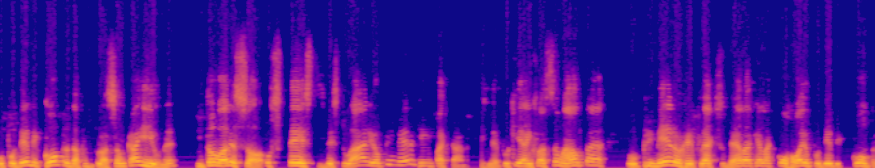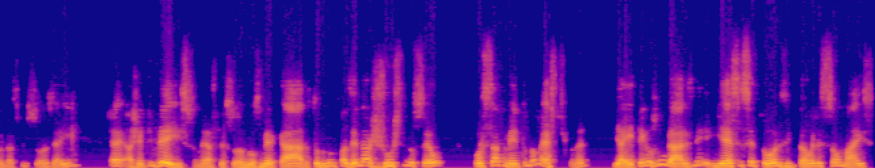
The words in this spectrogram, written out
o poder de compra da população caiu. Né? Então, olha só, os testes, vestuário é o primeiro que é impactado, né? porque a inflação alta, o primeiro reflexo dela é que ela corrói o poder de compra das pessoas. E aí é, a gente vê isso, né? as pessoas nos mercados, todo mundo fazendo ajuste no seu orçamento doméstico. Né? E aí tem os lugares, de, e esses setores, então, eles são mais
